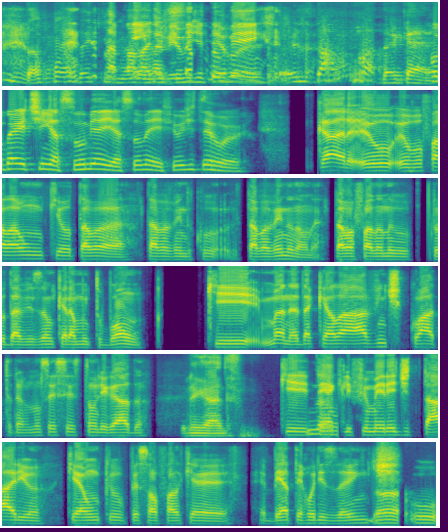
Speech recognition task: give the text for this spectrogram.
Tá foda aqui, Tá mano. falar de filme tá de terror. bem. Tá foda, cara. Robertinho, assume aí, assume aí, filme de terror. Cara, eu, eu vou falar um que eu tava, tava vendo. com- Tava vendo não, né? Tava falando pro Davizão que era muito bom. Que, mano, é daquela A24, não sei se vocês estão ligados. Obrigado. Que Não. tem aquele filme hereditário, que é um que o pessoal fala que é, é bem aterrorizante. O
